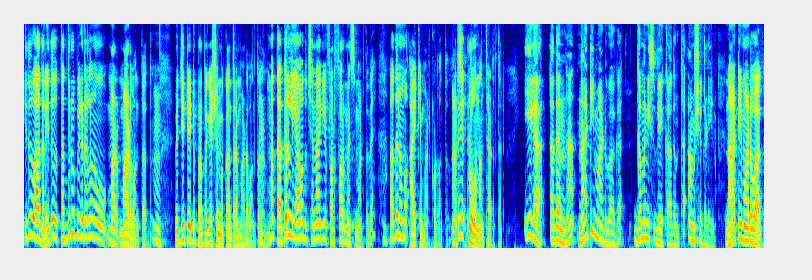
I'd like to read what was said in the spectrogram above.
ಇದು ಆದರೆ ಇದು ತದ್ರೂಪಿಗಳೆಲ್ಲ ನಾವು ಮಾಡ್- ಮಾಡುವಂಥದ್ದು. ವೆಜಿಟೇಟಿವ್ ಪ್ರೊಪಗೇಷನ್ ಮುಖಾಂತರ ಮಾಡುವಂಥದ್ದು. ಮತ್ತು ಅದರಲ್ಲಿ ಯಾವುದು ಚೆನ್ನಾಗಿ ಪರ್ಫಾರ್ಮೆನ್ಸ್ ಮಾಡ್ತದೆ ಅದು ನಾವು ಆಯ್ಕೆ ಮಾಡ್ಕೊಳ್ಳುವಂಥದ್ದು. ಅದಕ್ಕೆ ಕ್ಲೋನ್ ಅಂತ ಹೇಳ್ತಾರೆ. ಈಗ ಅದನ್ನು ನಾಟಿ ಮಾಡುವಾಗ ಗಮನಿಸಬೇಕಾದಂಥ ಅಂಶಗಳೇನು? ನಾಟಿ ಮಾಡುವಾಗ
